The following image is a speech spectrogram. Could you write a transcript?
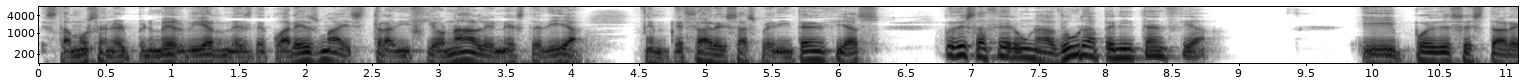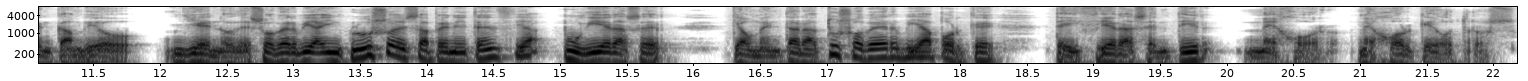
estamos en el primer viernes de cuaresma, es tradicional en este día empezar esas penitencias, puedes hacer una dura penitencia y puedes estar en cambio lleno de soberbia, incluso esa penitencia pudiera ser que aumentara tu soberbia porque te hiciera sentir mejor, mejor que otros.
